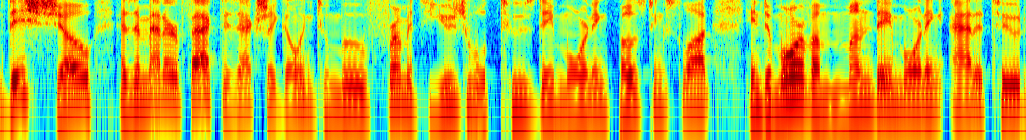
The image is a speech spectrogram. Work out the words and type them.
This show, as a matter of fact, is actually going to move from its usual Tuesday morning posting slot into more of a Monday morning attitude.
